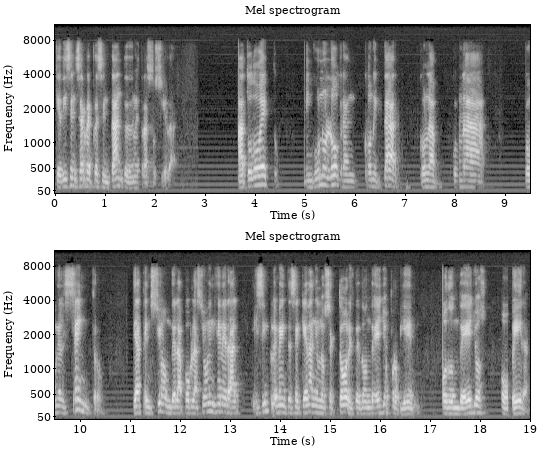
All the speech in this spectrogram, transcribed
que dicen ser representantes de nuestra sociedad. A todo esto, ninguno logran conectar con, la, con, la, con el centro de atención de la población en general y simplemente se quedan en los sectores de donde ellos provienen o donde ellos operan.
